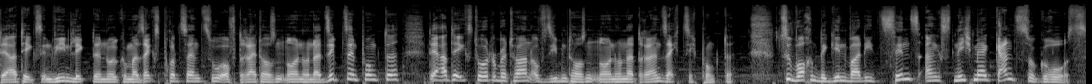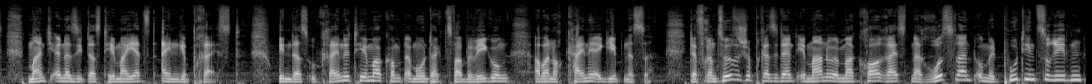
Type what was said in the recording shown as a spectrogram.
Der ATX in Wien legte 0,6% zu auf 3.917 Punkte, der ATX Total Return auf 7.963 Punkte. Zu Wochenbeginn war die Zinsangst nicht mehr ganz so groß. Manch einer sieht das Thema jetzt eingepreist. In das Ukraine-Thema kommt am Montag zwar Bewegung, aber noch keine Ergebnisse. Der französische Präsident Emmanuel Macron reist nach Russland, um um mit Putin zu reden,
